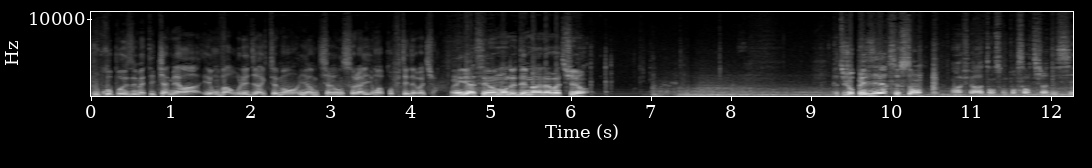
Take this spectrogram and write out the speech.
Je vous propose de mettre les caméras et on va rouler directement. Il y a un petit rayon de soleil, on va profiter de la voiture. Les gars, c'est le moment de démarrer la voiture. Fait toujours plaisir ce son. On va faire attention pour sortir d'ici.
